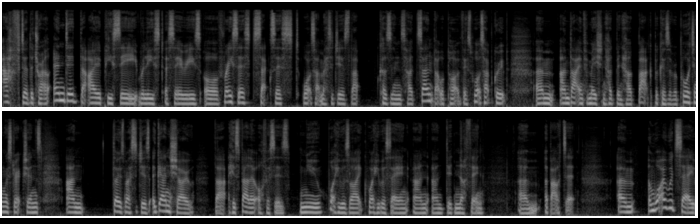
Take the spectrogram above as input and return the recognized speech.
after the trial ended, the IOPC released a series of racist, sexist WhatsApp messages that Couzens had sent that were part of this WhatsApp group, um, and that information had been held back because of reporting restrictions. And those messages again show that his fellow officers knew what he was like, what he was saying, and and did nothing um, about it. Um, and what I would say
